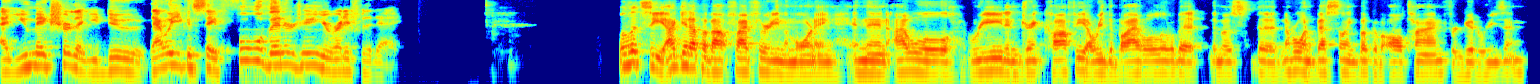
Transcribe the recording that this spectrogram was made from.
that you make sure that you do? That way, you can stay full of energy and you're ready for the day. Well, let's see. I get up about 5:30 in the morning, and then I will read and drink coffee. I'll read the Bible a little bit. The most, the number one best-selling book of all time for good reason.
